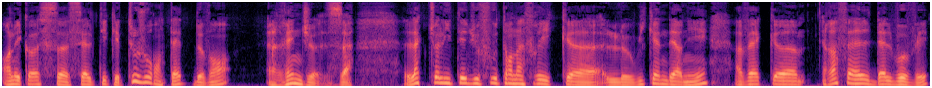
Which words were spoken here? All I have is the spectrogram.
En Écosse, Celtic est toujours en tête devant Rangers. L'actualité du foot en Afrique euh, le week-end dernier avec euh, Raphaël Delvové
